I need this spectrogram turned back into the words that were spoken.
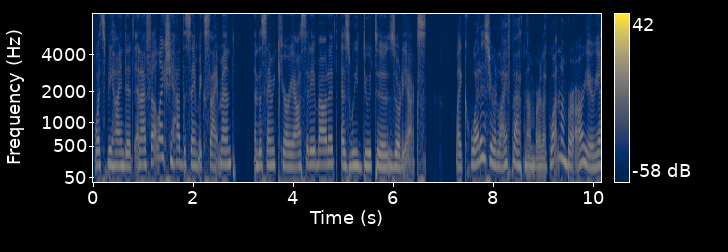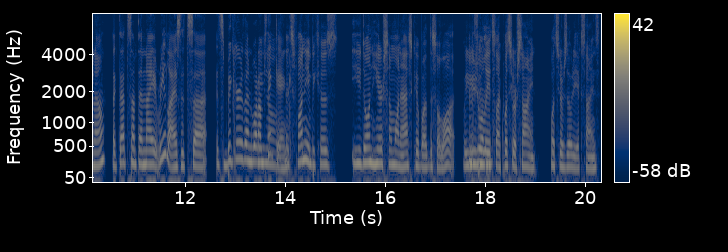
what's behind it, and I felt like she had the same excitement and the same curiosity about it as we do to zodiacs. Like, what is your life path number? Like, what number are you? You know, like that's something I realize it's uh it's bigger than what I'm know, thinking. It's funny because you don't hear someone ask you about this a lot. Usually, Mm-mm. it's like, "What's your sign? What's your zodiac signs?"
